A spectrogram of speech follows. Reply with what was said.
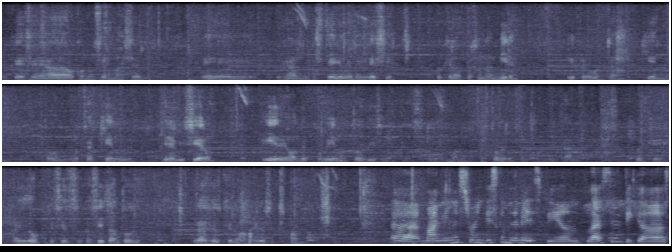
Creo que se ha dado a conocer más el, eh, el ministerio de la iglesia, porque las personas miran y preguntan quién, o sea, quién, quiénes lo hicieron y de dónde provino. Dicen, pues, los centroamericanos, ayudó, porque si es su casita, entonces gracias que el evangelio se expande. Uh, my ministry in this community is being blessed because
